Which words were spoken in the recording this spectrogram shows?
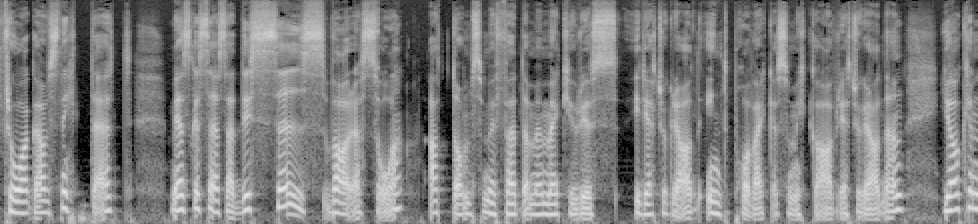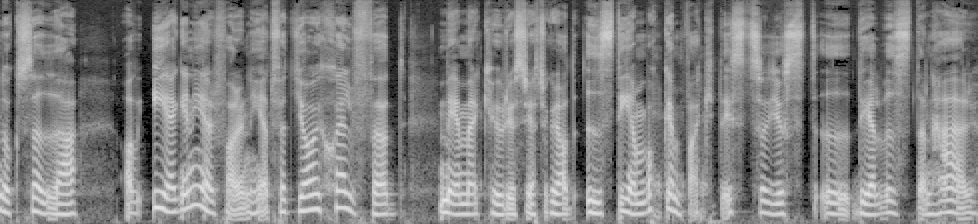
frågeavsnittet. Men jag ska säga så här, det sägs vara så att de som är födda med Merkurius i retrograd inte påverkas så mycket av retrograden. Jag kan dock säga av egen erfarenhet, för att jag är själv född med Merkurius retrograd i stenbocken faktiskt, så just i delvis den här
